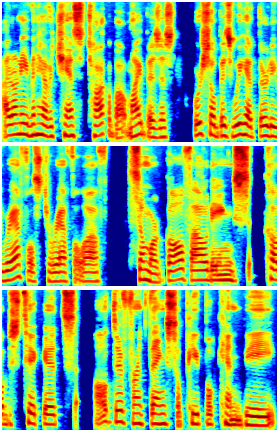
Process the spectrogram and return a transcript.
I don't even have a chance to talk about my business. We're so busy. We had 30 raffles to raffle off. Some were golf outings, Cubs tickets, all different things so people can be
